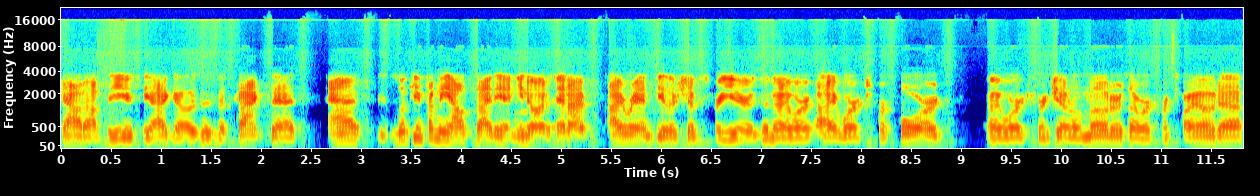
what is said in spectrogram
shout out to UTI goes is the fact that as looking from the outside in, you know, and I I ran dealerships for years, and I work I worked for Ford. I worked for General Motors. I worked for Toyota,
